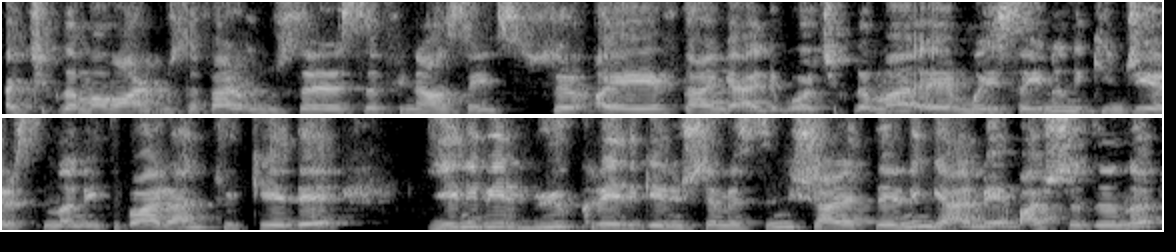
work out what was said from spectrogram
açıklama var. Bu sefer Uluslararası Finans Enstitüsü IMF'den geldi bu açıklama. E, Mayıs ayının ikinci yarısından itibaren Türkiye'de yeni bir büyük kredi genişlemesinin işaretlerinin gelmeye başladığını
